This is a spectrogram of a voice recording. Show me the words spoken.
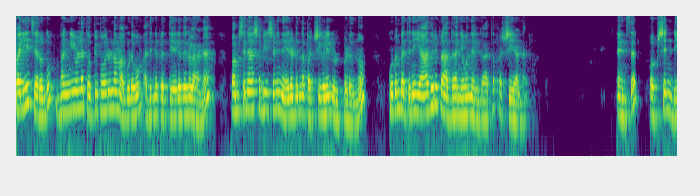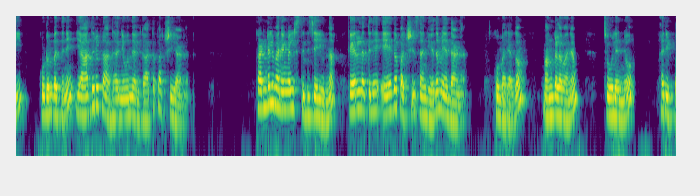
വലിയ ചിറകും ഭംഗിയുള്ള തൊപ്പി പോലുള്ള മകുടവും അതിന്റെ പ്രത്യേകതകളാണ്. വംശനാശ ഭീഷണി നേരിടുന്ന പക്ഷികളിൽ ഉൾപ്പെടുന്നു. കുടുംബത്തിന് യാതൊരു പ്രാധാന്യവും നൽകാത്ത പക്ഷിയാണ്. ആൻസർ ഓപ്ഷൻ ഡി കുടുംബത്തിന് യാതൊരു പ്രാധാന്യവും നൽകാത്ത പക്ഷിയാണ്. കണ്ടൽ വനങ്ങളിൽ സ്ഥിതി ചെയ്യുന്ന കേരളത്തിലെ ഏക പക്ഷി സങ്കേതം ഏതാണ്? Kumarakom Mangalavanam Choolannur Arippa.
